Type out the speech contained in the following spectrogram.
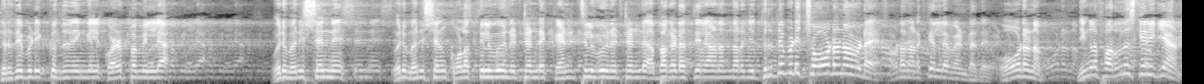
ധൃതി പിടിക്കുന്നതെങ്കിൽ കുഴപ്പമില്ല. ഒരു മനുഷ്യന് ഒരു മനുഷ്യൻ കുളത്തിൽ വീണിട്ടുണ്ട് കിണറ്റിൽ വീണിട്ടുണ്ട് അപകടത്തിലാണെന്നറിഞ്ഞ് ധൃതി പിടിച്ച് ഓടണം അവിടെ. അവിടെ നടക്കല്ല വേണ്ടത്? ഓടണം. നിങ്ങൾ ഫർനിസ്കരിക്കുകയാണ്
